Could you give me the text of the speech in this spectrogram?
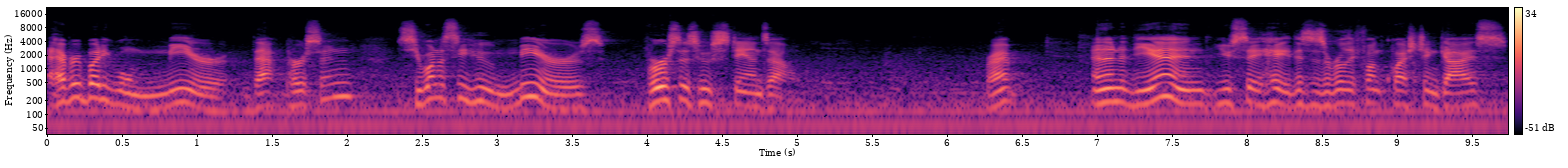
everybody will mirror that person. So you want to see who mirrors versus who stands out, right? And then at the end, you say, hey, this is a really fun question, guys.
